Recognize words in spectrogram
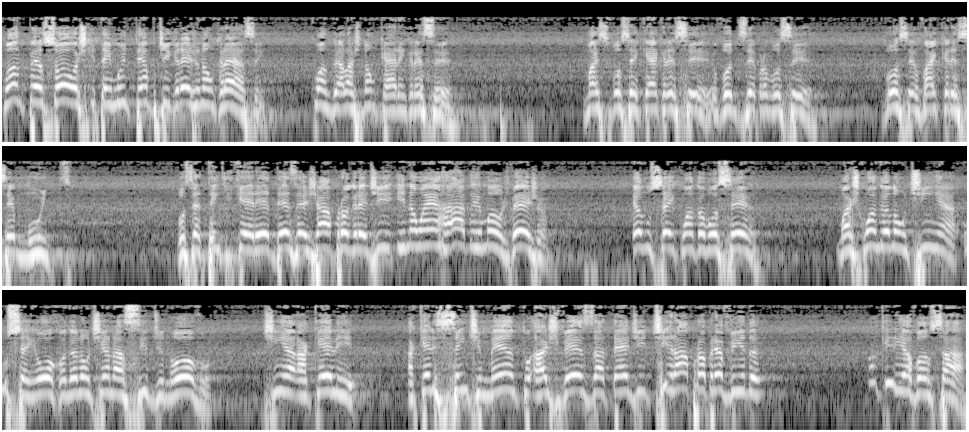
Quando pessoas que têm muito tempo de igreja não crescem? Quando elas não querem crescer. Mas se você quer crescer, eu vou dizer para você, você vai crescer muito. Você tem que querer, desejar progredir, e não é errado, irmãos. Veja, eu não sei quanto a você, mas quando eu não tinha o Senhor, quando eu não tinha nascido de novo, tinha aquele aquele sentimento, às vezes até de tirar a própria vida. Não queria avançar,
